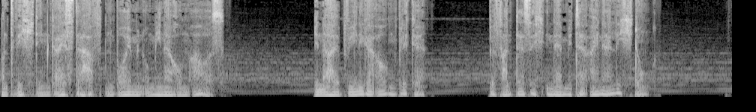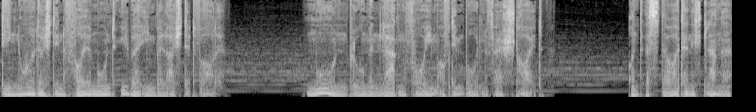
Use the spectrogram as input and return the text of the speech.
und wich den geisterhaften Bäumen um ihn herum aus. Innerhalb weniger Augenblicke befand er sich in der Mitte einer Lichtung, die nur durch den Vollmond über ihm beleuchtet wurde. Mohnblumen lagen vor ihm auf dem Boden verstreut, und es dauerte nicht lange,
